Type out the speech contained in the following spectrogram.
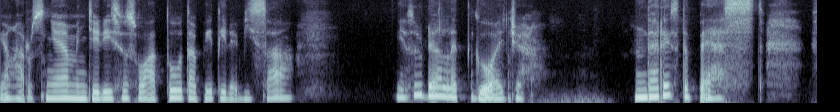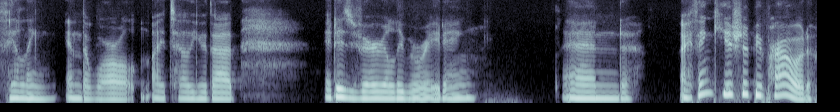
yang harusnya menjadi sesuatu tapi tidak bisa. Ya sudah let go aja. And that is the best feeling in the world. I tell you that it is very liberating. And I think you should be proud.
